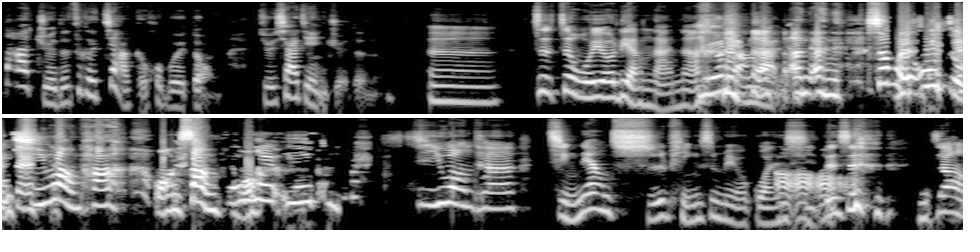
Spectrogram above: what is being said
大家觉得这个价格会不会动？就夏姐你觉得呢？嗯。这这我有两难呐，有两难啊！啊，你 身为屋主，希望它往上走；身为屋主，希望它尽量持平是没有关系。但是你知道，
